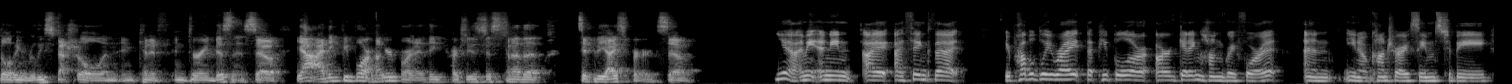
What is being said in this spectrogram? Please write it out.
building really special and, and kind of enduring business. So yeah, I think people are hungry for it. I think Harshita is just kind of the tip of the iceberg. So yeah, I mean, I mean, I I think that you're probably right that people are are getting hungry for it. And you know contrary seems to be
